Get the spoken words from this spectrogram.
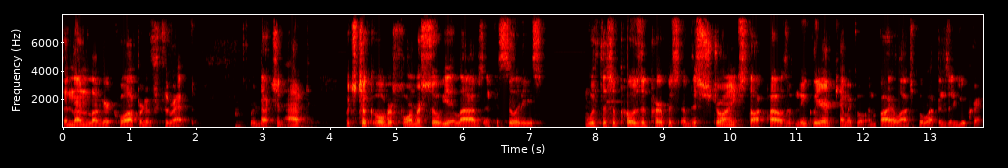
the Nunn Lugar Cooperative Threat Reduction Act, which took over former Soviet labs and facilities with the supposed purpose of destroying stockpiles of nuclear, chemical, and biological weapons in Ukraine.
